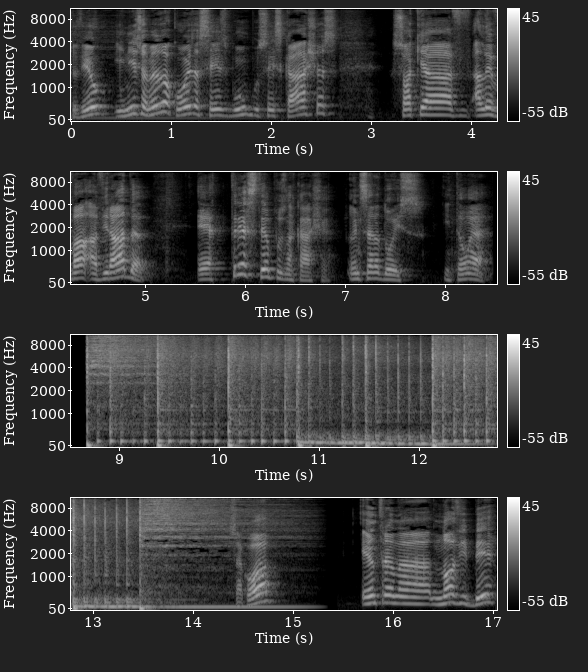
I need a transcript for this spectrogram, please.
Tu viu? Início é a mesma coisa, seis bumbos, seis caixas, só que a, a, levar, a virada é três tempos na caixa. Antes era dois. Então é Sacou? Entra na 9B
